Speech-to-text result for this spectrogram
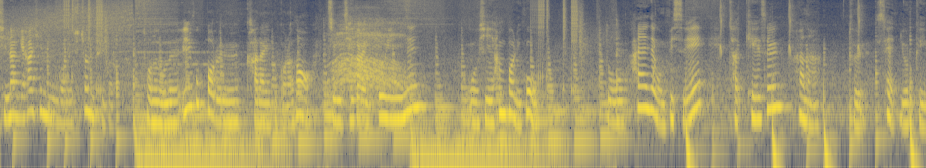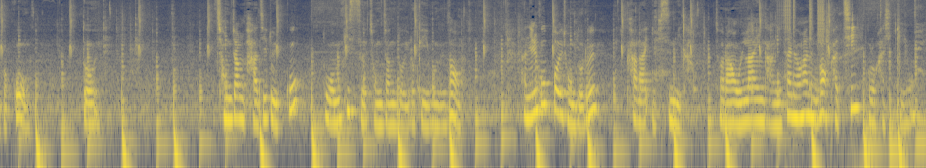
진하게 하시는 거를 추천을 드리더라고요. 저는 오늘 일곱 벌을 갈아입을 거라서 지금 제가 입고 있는 옷이 한 벌이고 또 하얀색 원피스에 자켓을 하나, 둘, 셋 이렇게 입었고 또 정장 바지도 입고 또 원피스 정장도 이렇게 입으면서 한 일곱 벌 정도를 갈아입습니다. 저랑 온라인 강의 촬영하는 거 같이 보러 가실게요.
